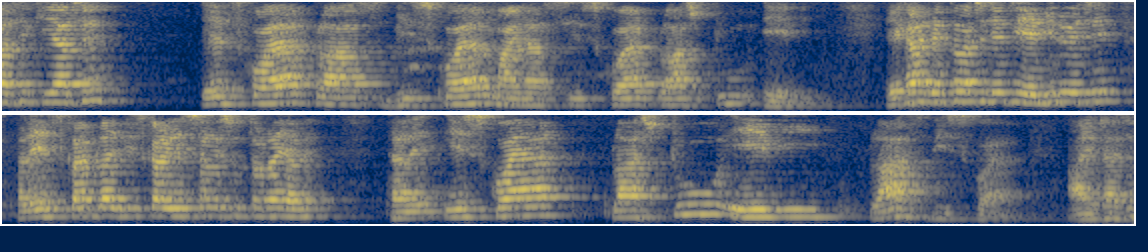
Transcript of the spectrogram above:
রাশি কি আছে? A square plus B square minus C square plus two A B এখানে দেখতে পাচ্ছ যেহেতু এ বি রয়েছে, তাহলে A square plus B square এর সঙ্গে সূত্রটা যাবে। তাহলে A square plus two A B plus B square আর এটা আছে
